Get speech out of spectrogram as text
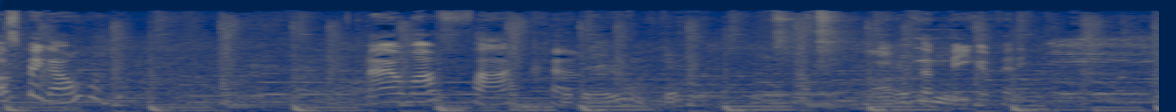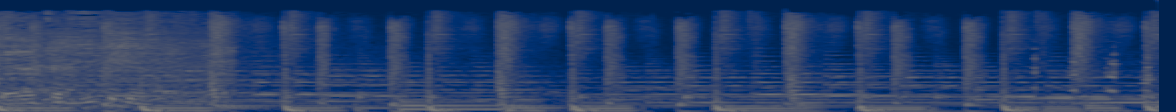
Posso pegar uma? Ah, é uma faca. Pega uma, então. Eita, pega, peraí. Pega que é muito bom.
